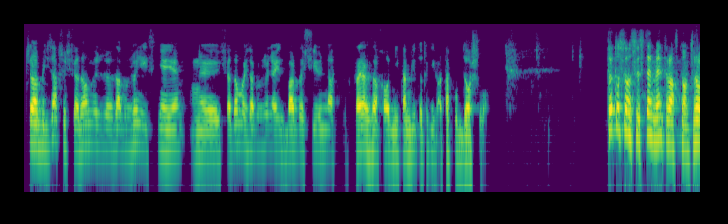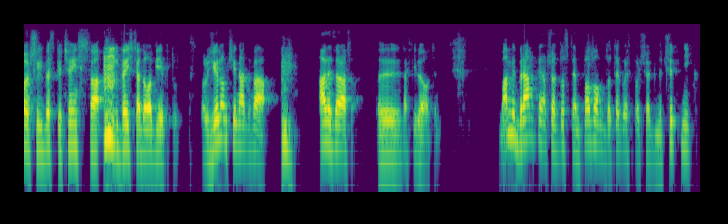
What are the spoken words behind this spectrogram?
trzeba być zawsze świadomy, że zagrożenie istnieje. E, świadomość zagrożenia jest bardzo silna w krajach zachodnich, tam gdzie do takich ataków doszło. Co to są systemy entrance control, czyli bezpieczeństwa wejścia do obiektu? Dzielą się na dwa, ale zaraz, yy, za chwilę o tym. Mamy bramkę na przykład dostępową, do tego jest potrzebny czytnik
